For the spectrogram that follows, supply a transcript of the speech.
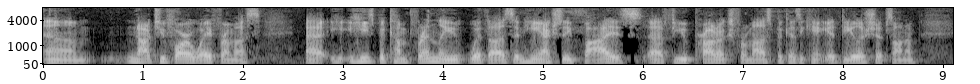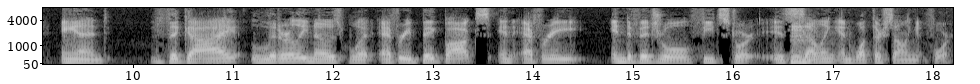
um, not too far away from us. Uh, he, he's become friendly with us and he actually buys a few products from us because he can't get dealerships on them. And the guy literally knows what every big box in every individual feed store is mm. selling and what they're selling it for.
